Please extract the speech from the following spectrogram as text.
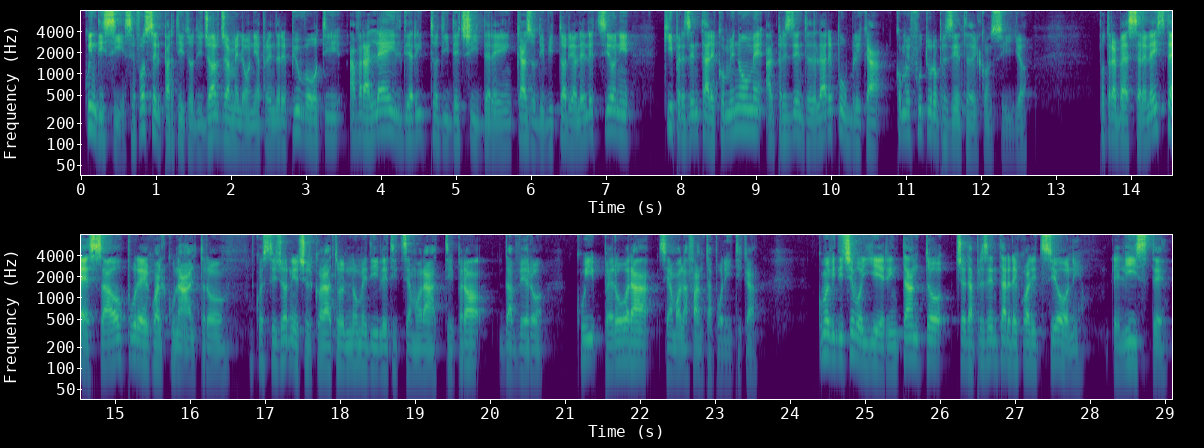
Quindi sì, se fosse il partito di Giorgia Meloni a prendere più voti, avrà lei il diritto di decidere, in caso di vittoria alle elezioni, chi presentare come nome al Presidente della Repubblica come futuro Presidente del Consiglio. Potrebbe essere lei stessa oppure qualcun altro, in questi giorni è circolato il nome di Letizia Moratti, però davvero qui per ora siamo alla fantapolitica. Come vi dicevo ieri, intanto c'è da presentare le coalizioni, le liste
